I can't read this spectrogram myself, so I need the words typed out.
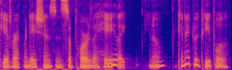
give recommendations and support. Like hey, like you know, connect with people.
